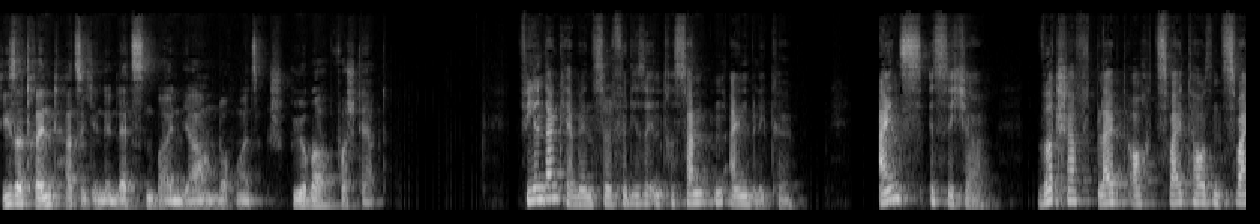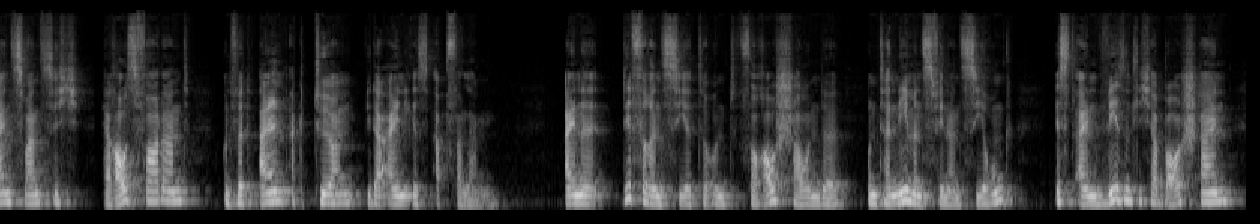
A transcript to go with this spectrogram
Dieser Trend hat sich in den letzten beiden Jahren nochmals spürbar verstärkt. Vielen Dank, Herr Menzel, für diese interessanten Einblicke. Eins ist sicher, Wirtschaft bleibt auch 2022 herausfordernd und wird allen Akteuren wieder einiges abverlangen. Eine differenzierte und vorausschauende Unternehmensfinanzierung ist ein wesentlicher Baustein,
